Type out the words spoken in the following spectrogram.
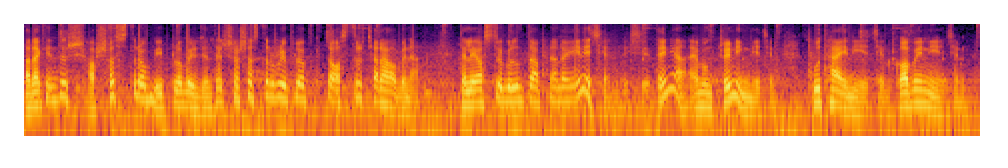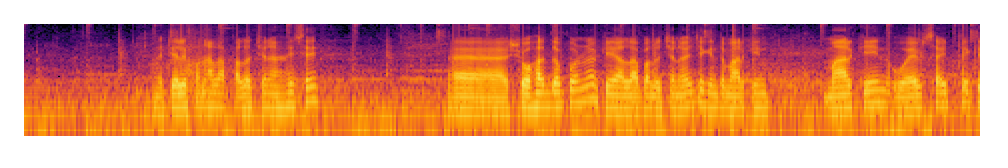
তারা কিন্তু সশস্ত্র বিপ্লবের জন্য সশস্ত্র বিপ্লব তো অস্ত্র ছাড়া হবে না। তাহলে অস্ত্রগুলো তো আপনারা এনেছেন দেশে, তাই না? এবং ট্রেনিং নিয়েছেন। কোথায় নিয়েছেন? কবে নিয়েছেন? টেলিফোন আলাপ আলোচনা হয়েছে। সৌহার্দ্যপূর্ণ কে আলাপ আলোচনা হয়েছে, কিন্তু মার্কিন মার্কিন ওয়েবসাইট থেকে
